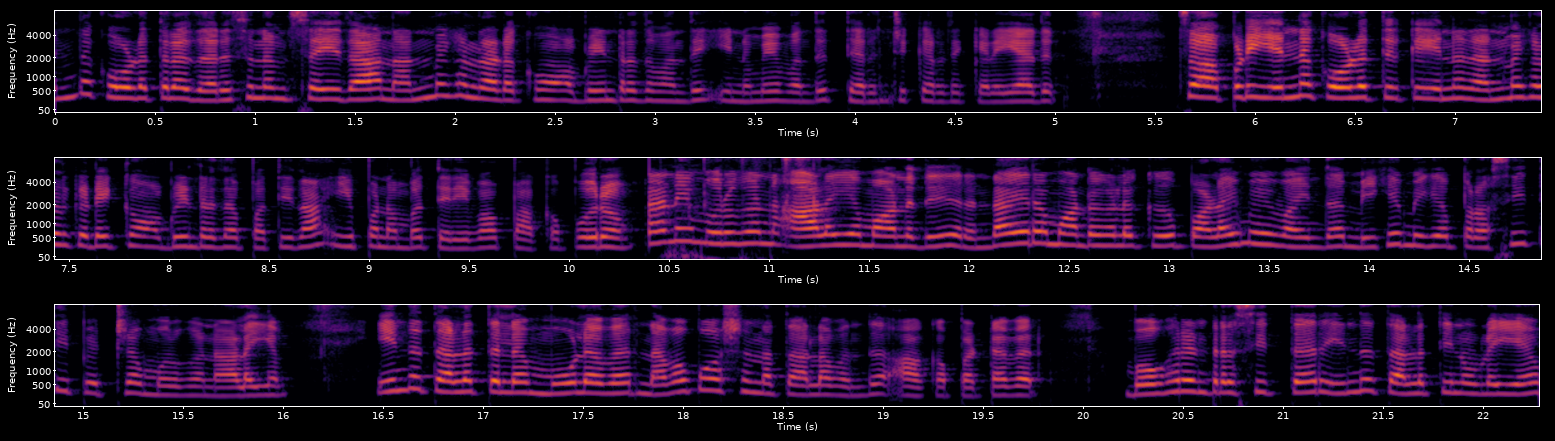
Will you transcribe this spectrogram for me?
எந்த கோலத்தில் தரிசனம் செய்தால் நன்மைகள் நடக்கும் அப்படின்றது வந்து இன்னுமே வந்து தெரிஞ்சுக்கிறது கிடையாது. ஸோ அப்படி என்ன கோலத்திற்கு என்ன நன்மைகள் கிடைக்கும் அப்படின்றத பற்றி தான் இப்போ நம்ம தெளிவாக பார்க்க போகிறோம் பழனி முருகன் ஆலயமானது ரெண்டாயிரம் ஆண்டுகளுக்கு பழமை வாய்ந்த மிக மிக பிரசித்தி பெற்ற முருகன் ஆலயம். இந்த தளத்தில் மூலவர் நவபோஷணத்தால் வந்து ஆக்கப்பட்டவர். போகர் என்ற சித்தர் இந்த தளத்தினுடைய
